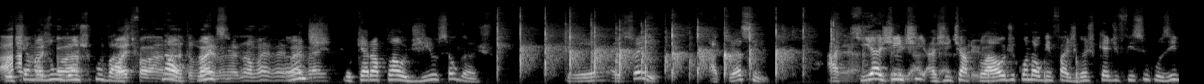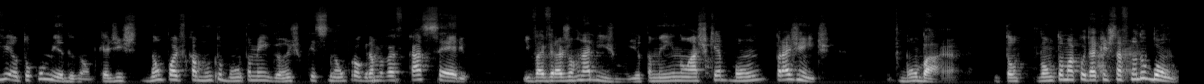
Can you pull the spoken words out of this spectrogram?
Ah, tinha mais um falar, gancho com o Vasco. Pode falar. Não, então vai, antes- vai, não, vai, vai, vai, Antes, vai. eu quero aplaudir o seu gancho. É isso aí. Aqui é assim. Aqui É, a gente, obrigado, a gente obrigado. aplaude quando alguém faz gancho, porque é difícil, inclusive, eu tô com medo, Gão, porque a gente não pode ficar muito bom também em gancho, porque senão o programa vai ficar sério e vai virar jornalismo. E eu também não acho que é bom pra gente bombar. É. Então vamos tomar cuidado que a gente tá ficando bom,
